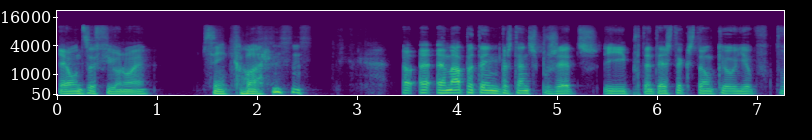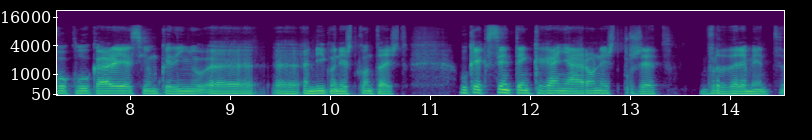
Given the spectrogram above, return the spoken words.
é um desafio, não é? Sim, claro. A, a, Mapa tem bastantes projetos e, portanto, esta questão que eu ia, te vou colocar é assim um bocadinho uh, uh, neste contexto. O que é que sentem que ganharam neste projeto, verdadeiramente?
